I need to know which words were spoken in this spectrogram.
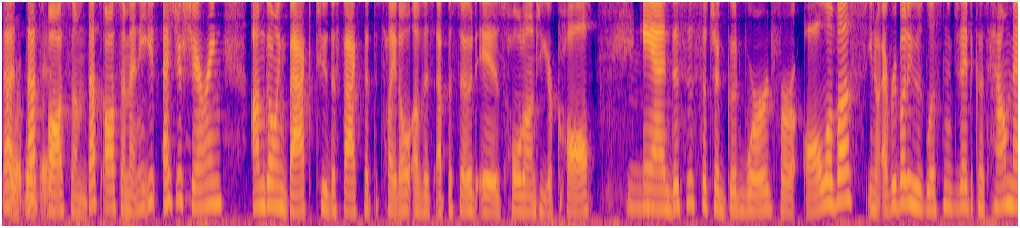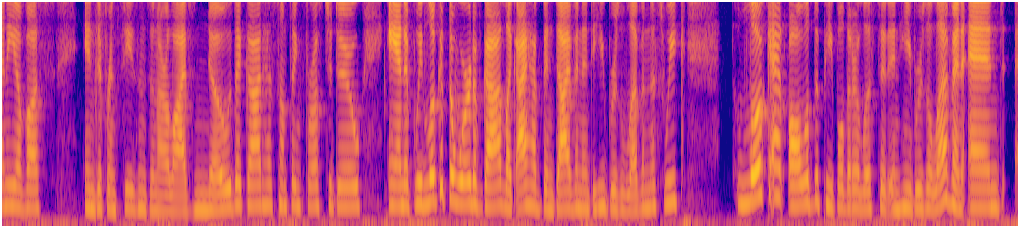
that that's it. awesome that's awesome and you, as you're sharing i'm going back to the fact that the title of this episode is hold on to your call mm. and this is such a good word for all of us you know everybody who's listening today because how many of us in different seasons in our lives know that God has something for us to do. And if we look at the word of God, like I have been diving into Hebrews 11 this week, look at all of the people that are listed in Hebrews 11 and uh,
